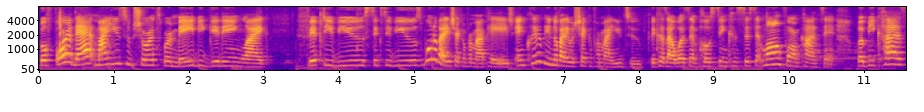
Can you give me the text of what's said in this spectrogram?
Before that, my YouTube shorts were maybe getting like 50 views, 60 views, well, nobody checking for my page. And clearly nobody was checking for my YouTube because I wasn't posting consistent long form content. But because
